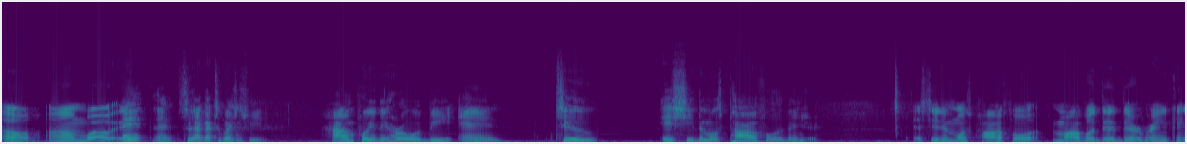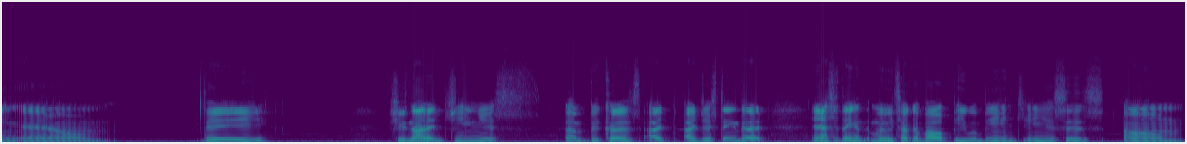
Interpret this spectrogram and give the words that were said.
oh um well it, And, and so I got two questions for you. How important do you think her role would be? And two, is she the most powerful Avenger? is she the most powerful? Marvel did their ranking and um they she's not a genius uh, because I I just think that and that's the thing when we talk about people being geniuses um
